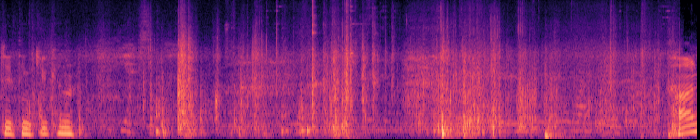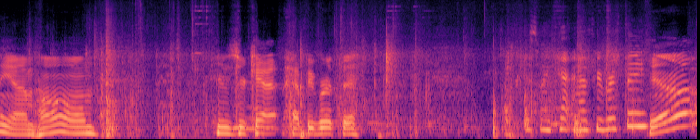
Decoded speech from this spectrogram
Do you think you can? Yes. Honey, I'm home. Here's your cat. Happy birthday. Is my cat happy birthday? Yeah.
